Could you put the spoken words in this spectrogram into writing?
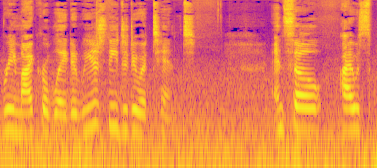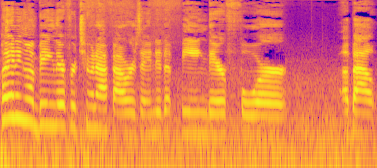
remicrobladed. We just need to do a tint. And so I was planning on being there for two and a half hours. I ended up being there for about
